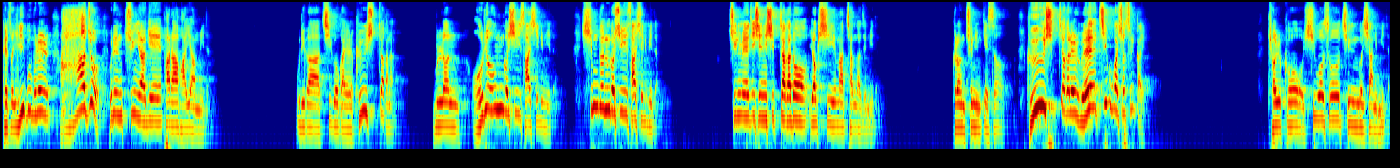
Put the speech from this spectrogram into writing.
그래서 이 부분을 아주 우리는 중요하게 바라봐야 합니다. 우리가 지고 가야 할 그 십자가는 물론 어려운 것이 사실입니다. 힘든 것이 사실입니다. 주님의 지신 십자가도 역시 마찬가지입니다. 그럼 주님께서 그 십자가를 왜 지고 가셨을까요? 결코 쉬워서 지은 것이 아닙니다.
